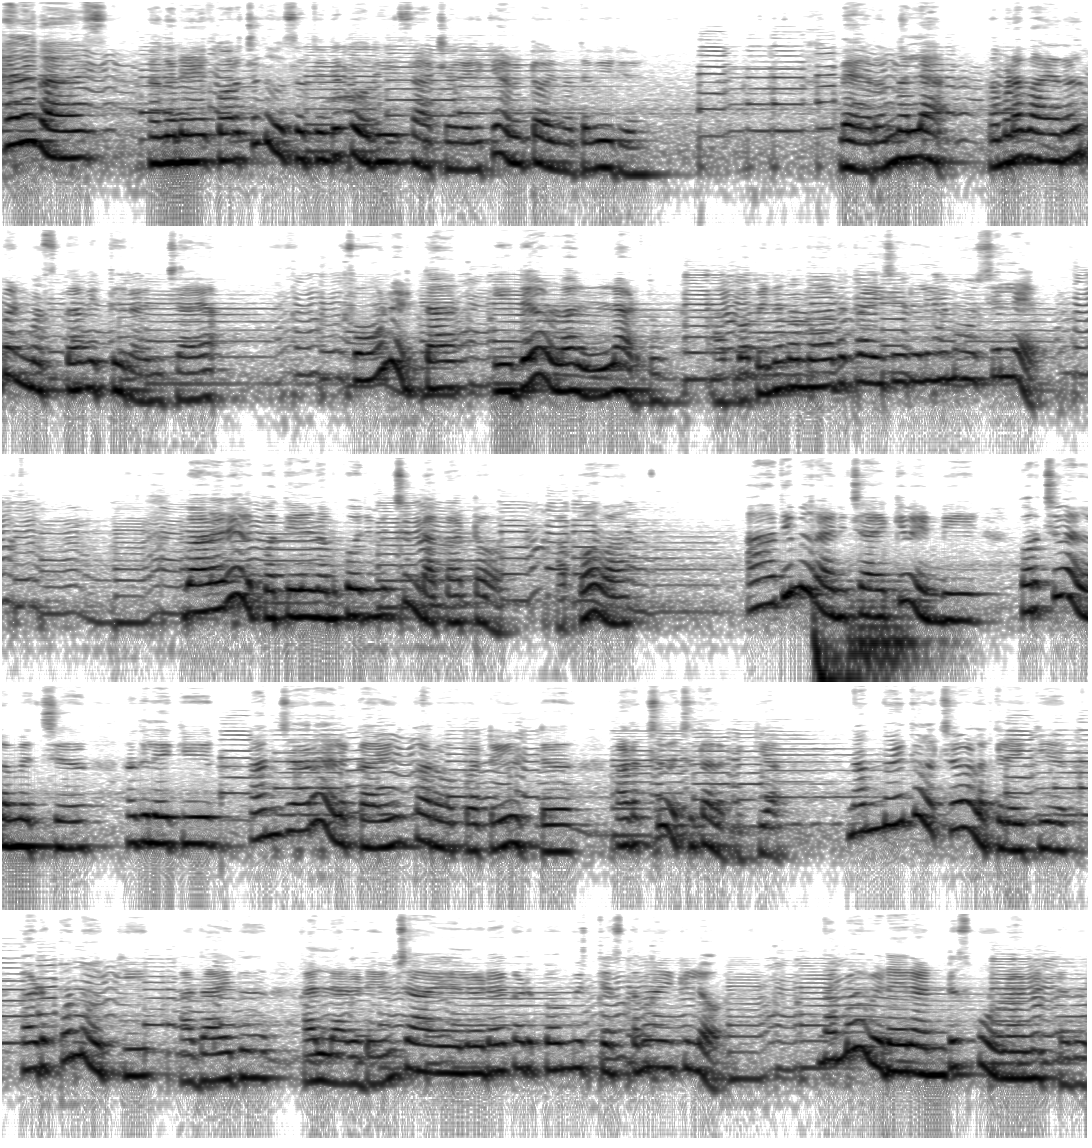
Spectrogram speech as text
Hello Gauss അങ്ങനെ കുറച്ച് ദിവസത്തിന്റെ തോതി സാക്ഷാകരിക്കുകയാണ് കേട്ടോ ഇന്നത്തെ വീഡിയോ വേറൊന്നല്ല നമ്മുടെ വൈറൽ ബൺമസ്ക വിത്ത് ഇറാനി ചായ. ഫോൺ എടുത്താൽ ഇതേ ഉള്ള എല്ലായിടത്തും. അപ്പോൾ പിന്നെ നമ്മൾ അത് ട്രൈ ചെയ്തില്ലെങ്കിൽ മോശമല്ലേ വളരെ എളുപ്പത്തിൽ നമുക്ക് ഒരുമിച്ച് ഉണ്ടാക്കാം കേട്ടോ അപ്പോൾ വാ. ആദ്യം ഇറാനി ചായക്ക് വേണ്ടി കുറച്ച് വെള്ളം വെച്ച് അതിലേക്ക് അഞ്ചാറ് ഏലക്കായും കറുവപ്പട്ടയും ഇട്ട് അടച്ചു വെച്ച് തിളപ്പിക്കുക. നന്നായി തിളച്ച വെള്ളത്തിലേക്ക് കടുപ്പം നോക്കി. അതായത് എല്ലാവരുടെയും ചായയിലയുടെ കടുപ്പം വ്യത്യസ്തമായിരിക്കുമല്ലോ നമ്മളിവിടെ രണ്ട് സ്പൂണാണ് ഇട്ടത്.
